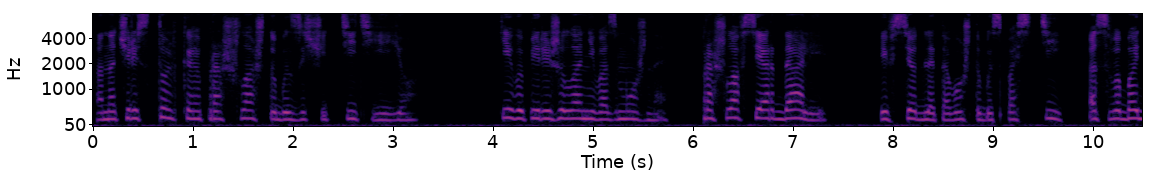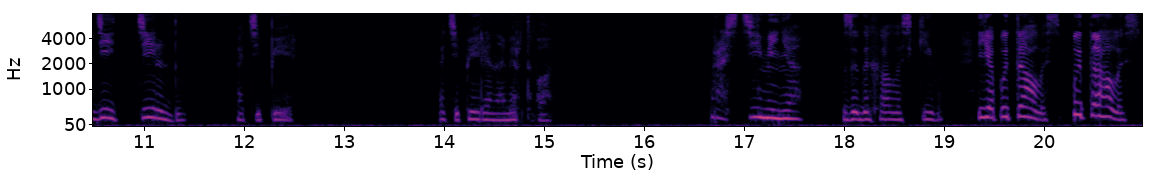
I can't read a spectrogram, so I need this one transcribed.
Она через столькое прошла, чтобы защитить ее. Кива пережила невозможное, прошла все Ордалии, и все для того, чтобы спасти, освободить Тильду. А теперь... А теперь она мертва. «Прости меня!» — задыхалась Кива. «Я пыталась, пыталась!»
